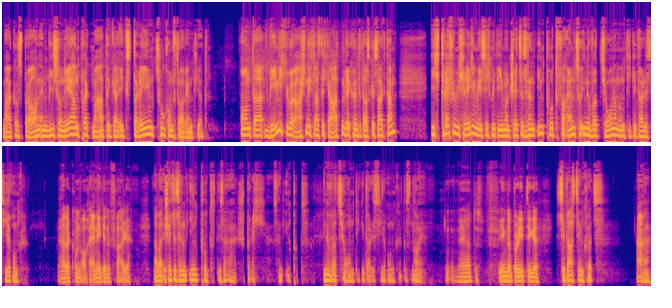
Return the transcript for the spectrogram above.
Markus Braun, ein Visionär und Pragmatiker, extrem zukunftsorientiert. Und äh, wenig überraschend, ich lasse dich raten, wer könnte das gesagt haben? Ich treffe mich regelmäßig mit ihm und schätze seinen Input vor allem zu Innovationen und Digitalisierung. Ja, da kommt auch einige in Frage. Aber ich schätze seinen Input, dieser Sprech, sein Input. Innovation, Digitalisierung, das Neue. Naja, das irgendein Politiker. Sebastian Kurz. Ah. Ja.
